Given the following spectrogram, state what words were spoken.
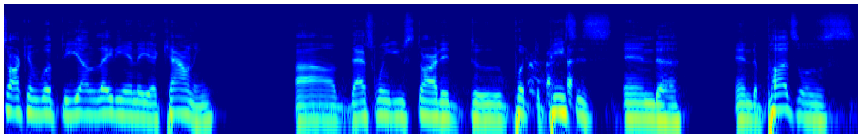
talking with the young lady in the accounting, uh, that's when you started to put the pieces and the and the puzzles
